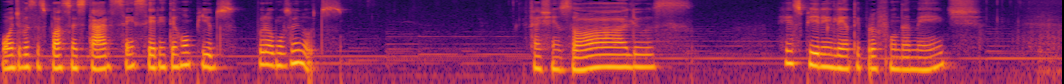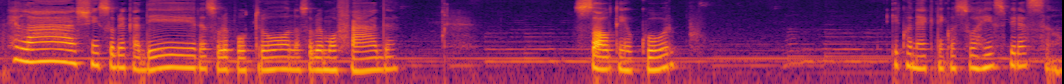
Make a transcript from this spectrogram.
onde vocês possam estar sem serem interrompidos por alguns minutos. Fechem os olhos, respirem lenta e profundamente. Relaxem sobre a cadeira, sobre a poltrona, sobre a almofada. Soltem o corpo e conectem com a sua respiração.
